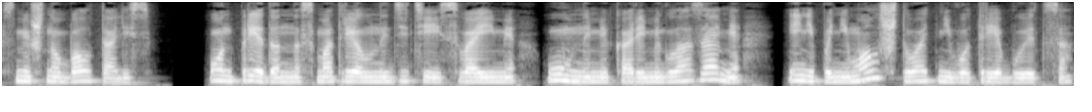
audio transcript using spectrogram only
смешно болтались. Он преданно смотрел на детей своими умными карими глазами и не понимал, что от него требуется.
